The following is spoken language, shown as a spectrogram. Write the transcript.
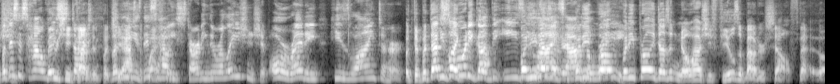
But this is how maybe she starting, doesn't. But, the she is, the this question. is how he's starting the relationship. Already, he's lying to her. But, the, but that's He's like, already got the easy but he lies doesn't. out but of the prob- way. But he probably doesn't know how she feels about herself that uh,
